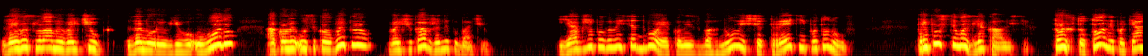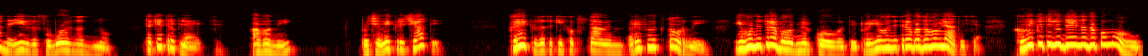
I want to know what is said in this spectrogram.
За його словами, Вальчук занурив його у воду, а коли Усиков виплив, Вальчука вже не побачив. Як же повелися двоє, коли збагнули, що третій потонув? Припустимо, злякалися. Той, хто тоне, потягне їх за собою на дно. Таке трапляється. А вони почали кричати. Крик за таких обставин рефлекторний. Його не треба обмірковувати, про нього не треба домовлятися, кликати людей на допомогу,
